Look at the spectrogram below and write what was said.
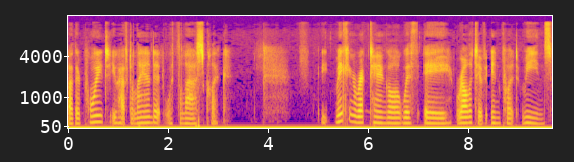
other point, you have to land it with the last click. Making a rectangle with a relative input means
